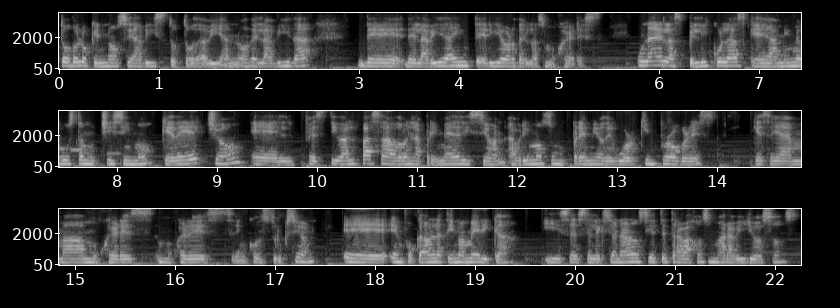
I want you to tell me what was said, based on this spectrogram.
todo lo que no se ha visto todavía, ¿no? De la vida de, la vida interior de las mujeres. Una de las películas que a mí me gusta muchísimo, que de hecho el festival pasado, en la primera edición, abrimos un premio de Work in Progress que se llama Mujeres, Mujeres en Construcción, eh, enfocado en Latinoamérica, y se seleccionaron siete trabajos maravillosos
